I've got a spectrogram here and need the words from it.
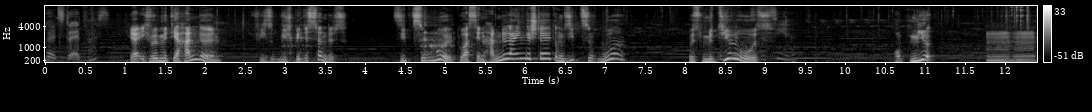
willst du etwas? Ja, ich will mit dir handeln. Wie, wie spät ist denn das? 17 Uhr. Du hast den Handel eingestellt um 17 Uhr? Was ist mit dir los? Ob mir... Mhm.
